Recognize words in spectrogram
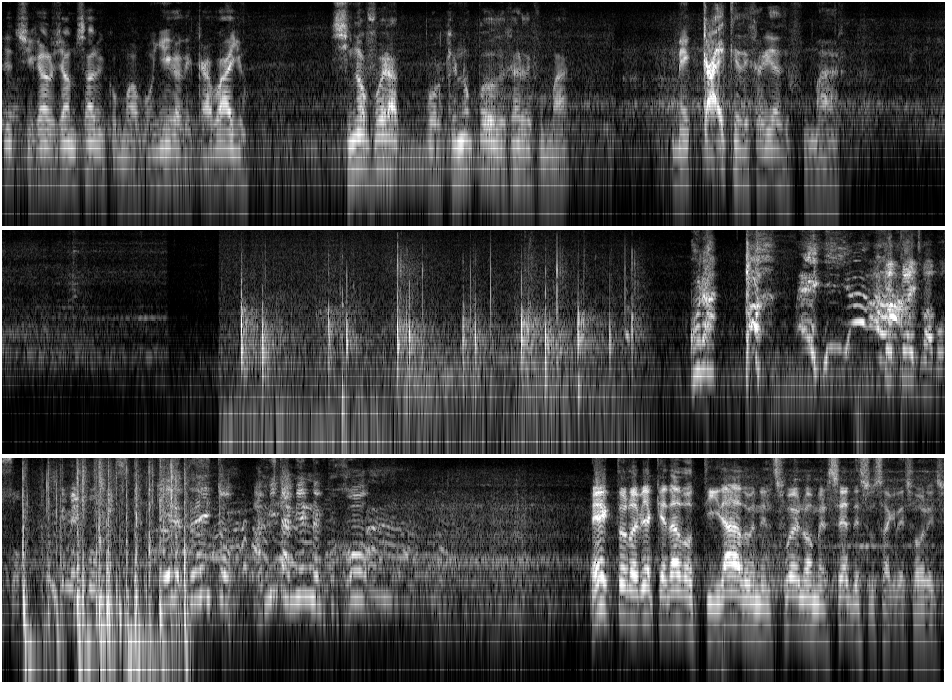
Estos cigarros ya me salen como a boñega de caballo. Si no fuera porque no puedo dejar de fumar, me cae que dejaría de fumar. ¡Ahora! ¿Qué traes, baboso? ¿Qué me empujas? ¡Quiere pleito! A mí también me empujó. Héctor había quedado tirado en el suelo a merced de sus agresores.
